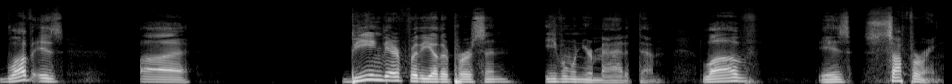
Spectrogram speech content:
Love is uh being there for the other person even when you're mad at them. Love is suffering.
